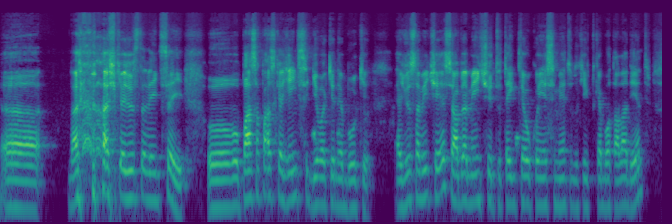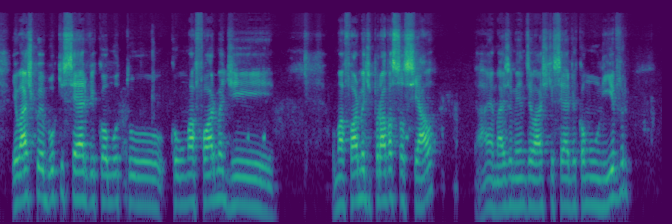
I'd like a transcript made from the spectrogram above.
uh, mas eu acho que é justamente isso aí. O, o, passo a passo que a gente seguiu aqui no e-book é justamente esse. Obviamente, tu tem que ter o conhecimento do que tu quer botar lá dentro. Eu acho que o e-book serve como tu, como uma forma de uma forma de prova social. Tá? É mais ou menos, eu acho que serve como um livro,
